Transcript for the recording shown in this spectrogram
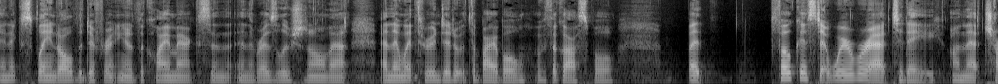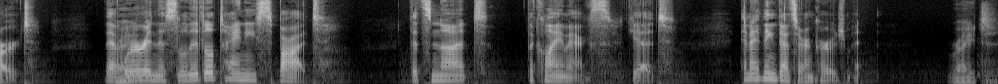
and explained all the different, you know, the climax and, and the resolution and all that, and then went through and did it with the Bible, with the gospel, but focused at where we're at today on that chart. That Right. we're in this little tiny spot that's not the climax yet. And I think that's our encouragement Right.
